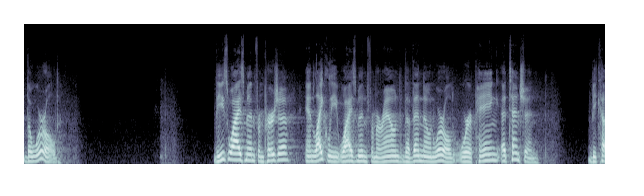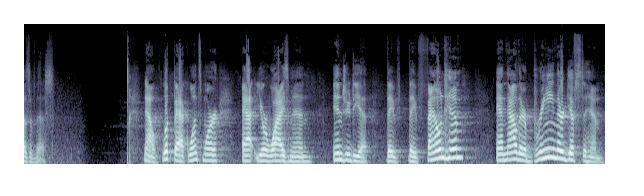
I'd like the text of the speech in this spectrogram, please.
the world. These wise men from Persia, and likely wise men from around the then known world, were paying attention because of this. Now, look back once more at your wise men in Judea. They've, they've found him, and now they're bringing their gifts to him.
